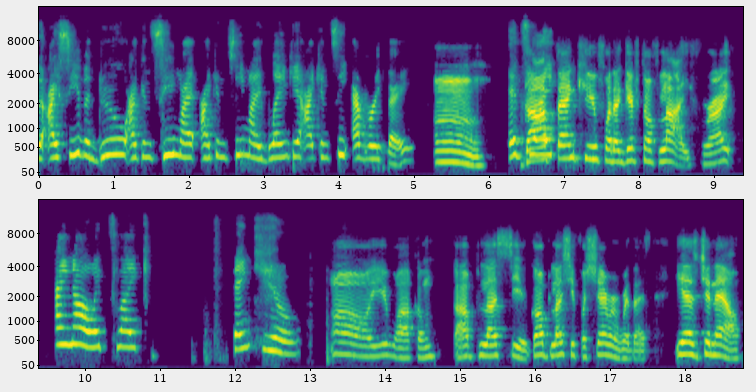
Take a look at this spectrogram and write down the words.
That I see the dew. I can see my I can see my blanket. I can see everything. Mm. It's God, like thank you for the gift of life, right? I know. It's like thank you. Oh, you're welcome. God bless you. God bless you for sharing with us. Yes, Janelle.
